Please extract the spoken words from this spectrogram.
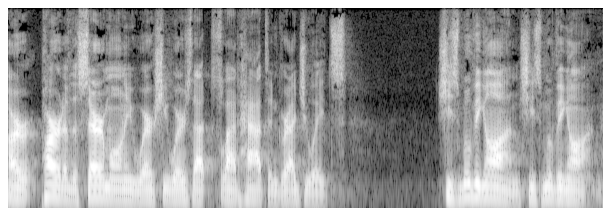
are part of the ceremony where she wears that flat hat and graduates. She's moving on. She's moving on.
